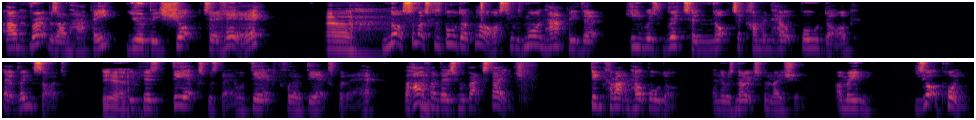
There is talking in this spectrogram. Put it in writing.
Um, Bret was unhappy. You'll be shocked to hear Uh, Not so much because Bulldog lost. He was more unhappy that he was written not to come and help Bulldog at ringside yeah, because DX was there, or DX before DX were there. The Hart Hmm. Foundation were backstage, didn't come out and help Bulldog, and there was no explanation. I mean, he's got a point.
